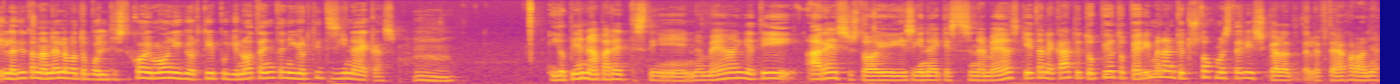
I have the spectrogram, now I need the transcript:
δηλαδή όταν ανέλαβα το πολιτιστικό η μόνη γιορτή που γινόταν ήταν η γιορτή της γυναίκας μ, η οποία είναι απαραίτητη στην ΕΜΕΑ γιατί αρέσει στις γυναίκες της ΕΜΕΑ και ήταν κάτι το οποίο το περίμεναν και τους το έχουμε στερήσει και όλα τα τελευταία χρόνια.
